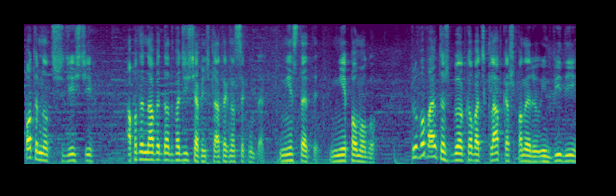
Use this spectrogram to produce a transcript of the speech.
potem na 30, a potem nawet na 25 klatek na sekundę. Niestety, nie pomogło. Próbowałem też blokować klatkarz panelu Nvidia,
